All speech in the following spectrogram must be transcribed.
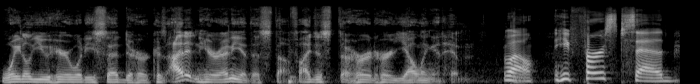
Wait till you hear what he said to her because I didn't hear any of this stuff. I just heard her yelling at him. Well, he first said,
